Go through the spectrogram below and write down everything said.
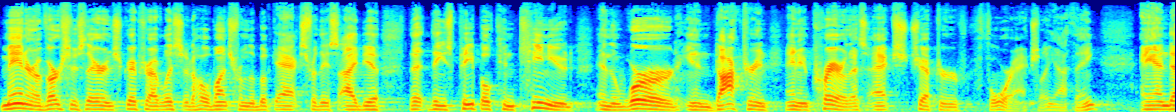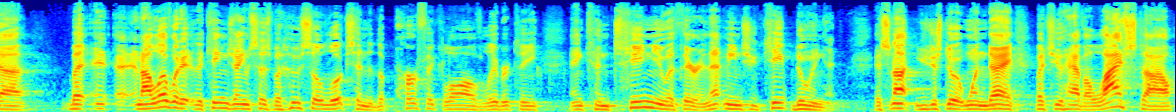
manner of verses there in Scripture. I've listed a whole bunch from the book Acts for this idea that these people continued in the Word, in doctrine, and in prayer. That's Acts chapter 4, actually, I think. And, uh, but, and I love what it, the King James says, but whoso looks into the perfect law of liberty and continueth therein. That means you keep doing it. It's not you just do it one day, but you have a lifestyle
